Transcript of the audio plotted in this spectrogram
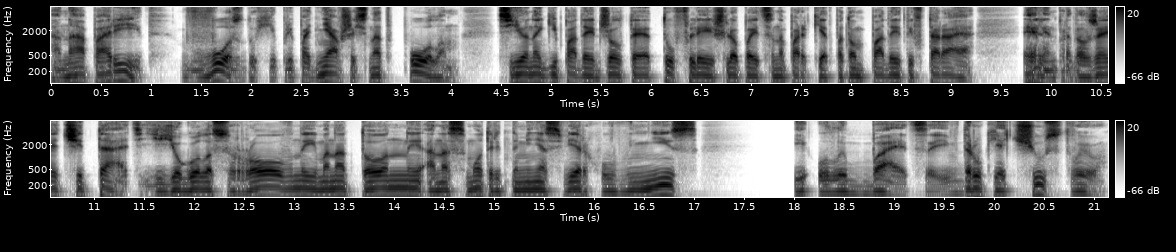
Она парит в воздухе, приподнявшись над полом. С ее ноги падает желтая туфля и шлепается на паркет, потом падает и вторая. Эллен продолжает читать. Ее голос ровный, монотонный. Она смотрит на меня сверху вниз и улыбается, и вдруг я чувствую,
